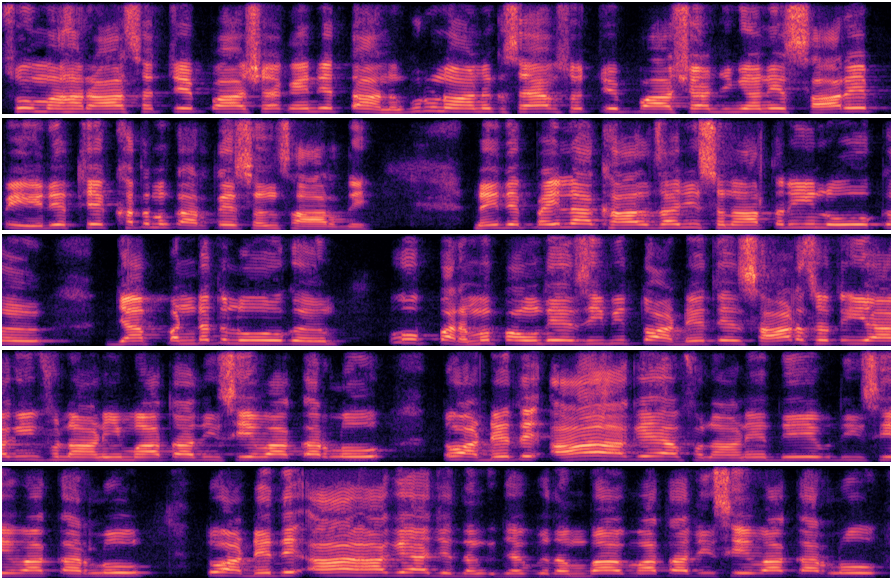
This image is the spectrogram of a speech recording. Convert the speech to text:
ਸੋ ਮਹਾਰਾਜ ਸੱਚੇ ਪਾਤਸ਼ਾਹ ਕਹਿੰਦੇ, ਧੰਨ ਗੁਰੂ ਨਾਨਕ ਸਾਹਿਬ ਸੱਚੇ ਪਾਤਸ਼ਾਹ ਜੀਆਂ ਨੇ ਸਾਰੇ ਭੇਦ ਇੱਥੇ ਖਤਮ ਕਰਤੇ ਸੰਸਾਰ ਦੇ। ਨਹੀਂ ਤੇ ਪਹਿਲਾਂ ਖਾਲਸਾ ਜੀ ਸਨਾਤਨੀ ਲੋਕ ਜਾਂ ਪੰਡਤ ਲੋਕ ਉਹ ਭਰਮ ਪਾਉਂਦੇ ਸੀ ਵੀ ਤੁਹਾਡੇ ਤੇ ਸਾੜ ਸਤੀ ਆ ਗਈ, ਫਲਾਣੀ ਮਾਤਾ ਦੀ ਸੇਵਾ ਕਰ ਲਓ। ਤੁਹਾਡੇ ਤੇ ਆ ਆ ਗਿਆ, ਫਲਾਣੇ ਦੇਵ ਦੀ ਸੇਵਾ ਕਰ ਲਓ। ਤੁਹਾਡੇ ਤੇ ਆ ਆ ਗਿਆ, ਜਦੰ- ਜਗਦੰਬਾ ਮਾਤਾ ਦੀ ਸੇਵਾ ਕਰ ਲਓ।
